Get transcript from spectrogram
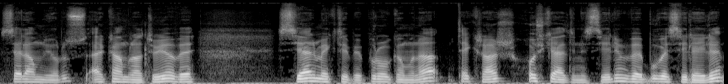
selamlıyoruz. Erkam Radyo'ya ve Siyer Mektebi programına tekrar hoş geldiniz diyelim ve bu vesileyle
